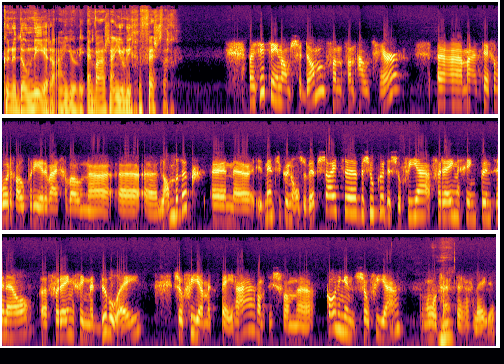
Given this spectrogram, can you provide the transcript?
kunnen doneren aan jullie? En waar zijn jullie gevestigd? Wij zitten in Amsterdam van, van oudsher. Uh, maar tegenwoordig opereren wij gewoon uh, uh, landelijk. En mensen kunnen onze website bezoeken, de sophiavereniging.nl. vereniging met dubbel E. Sophia met PH, want het is van koningin Sophia. 150 jaar geleden.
